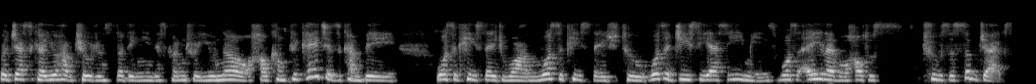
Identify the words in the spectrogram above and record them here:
But Jessica, you have children studying in this country. You know how complicated it can be. What's the key stage one, what's the key stage two, what the GCSE means, what's A level, how to choose the subjects?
